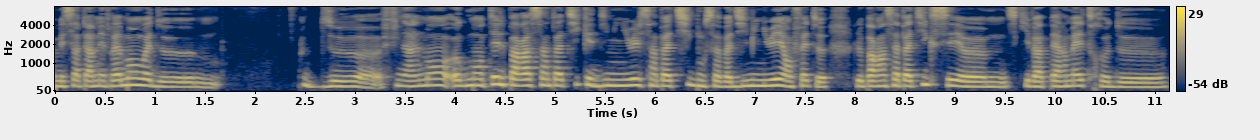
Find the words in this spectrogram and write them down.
mais ça permet vraiment ouais, de, de finalement augmenter le parasympathique et diminuer le sympathique. Donc ça va diminuer en fait le parasympathique, c'est ce qui va permettre de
